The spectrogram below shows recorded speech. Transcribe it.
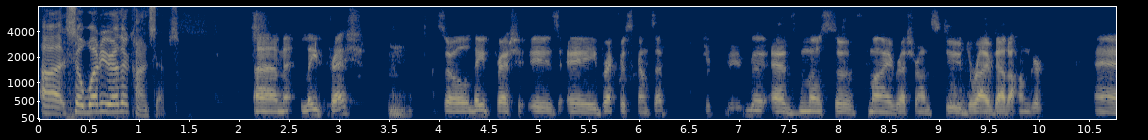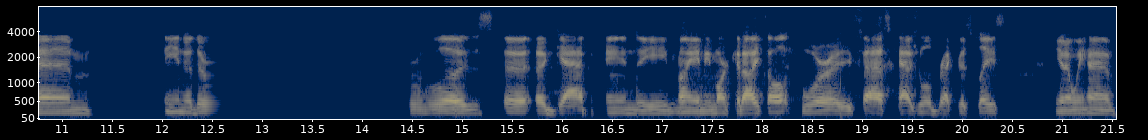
Uh, so, what are your other concepts? Um, laid fresh. So, laid fresh is a breakfast concept, as most of my restaurants do, derived out of hunger. Um, you know, there was a, a gap in the Miami market, I thought, for a fast casual breakfast place. You know, we have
